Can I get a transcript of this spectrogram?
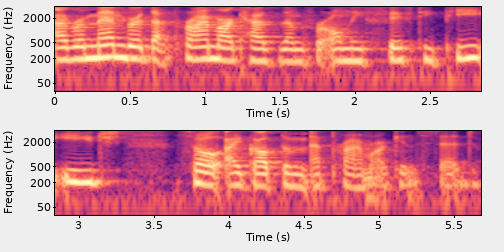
I remembered that Primark has them for only 50p each. So I got them at Primark instead.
